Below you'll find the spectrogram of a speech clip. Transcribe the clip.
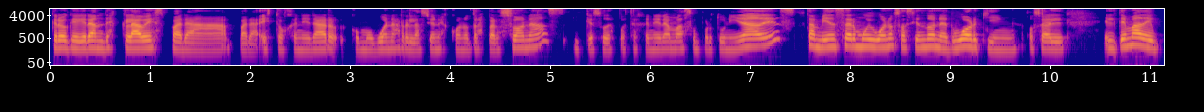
creo que grandes claves para, para, esto, generar como buenas relaciones con otras personas y que eso después te genera más oportunidades. También ser muy buenos haciendo networking, o sea, el, el tema de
